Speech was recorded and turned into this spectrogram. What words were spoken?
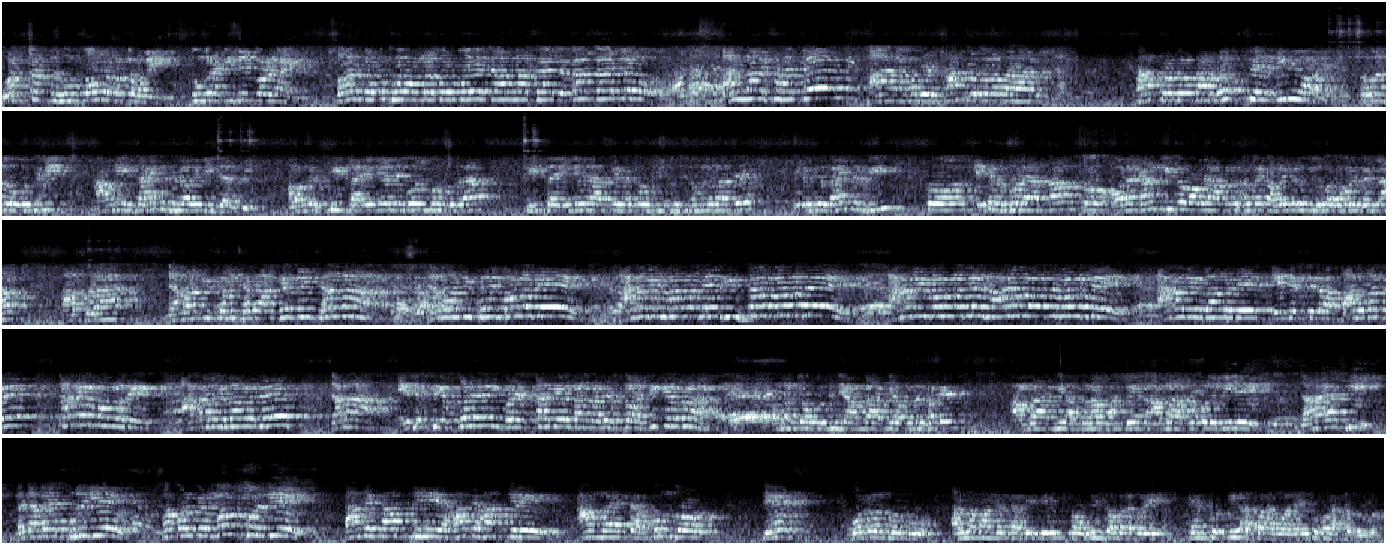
ওয়াস্তাগফিরহু, তওবা করতে হবে। তোমরা কিছুই করে নাই। সর্বপ্রথম সাহায্য কার সাহায্য? আল্লাহর সাহায্য। আর আমাদের ছাত্র জনতার ছাত্র জনতার রক্তের বিনিময়। সমাজ উপস্থিতি আমি যাইতেছিলাম এই দিকে আমাদের শীত লাইনিয়ানে গোলপুর উপজেলা শীত লাইনিয়ানে আজকে একটা কর্মী সম্মেলন আছে। এখানে দিয়ে তো এখানে চলে আসলাম। তো অনাকাঙ্ক্ষিত ভাবে আপনাদের সাথে দেখা হয়ে গেল কিছু কথা বলে ফেললাম। আপনারা জামাত ইসলামীর সাথে আছেন তো ইনশাআল্লাহ? জামাত ইসলামী বাংলাদেশ আগামী বাংলাদেশ ইসলাম বাংলাদেশ আগামী বাংলাদেশ আগামী বাংলাদেশ বাংলাদেশ আগামীর বাংলাদেশ এই দেশকে যারা ভালোবাসে তাদের বাংলাদেশ আগামীর বাংলাদেশ এদেশ থেকে পলায়ন করে তাদের বাংলাদেশ নয় ঠিক সম্মানিত আমরা আছি আপনাদের সাথে। আমরা আছি, আপনারা থাকবেন, আমরা সকলে মিলে যারা আছি, ভেদাভেদ ভুলে গিয়ে সকলকে মাফ করে দিয়ে কাঁধে কাঁধ মিলে হাতে হাত মিলে আমরা একটা সুন্দর দেশ গঠন করব। আল্লাহ আমাদের কাছে যে তৌফিক কামনা করে শেষ করছি। আসসালামু আলাইকুম রহমতুল্লাহ।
